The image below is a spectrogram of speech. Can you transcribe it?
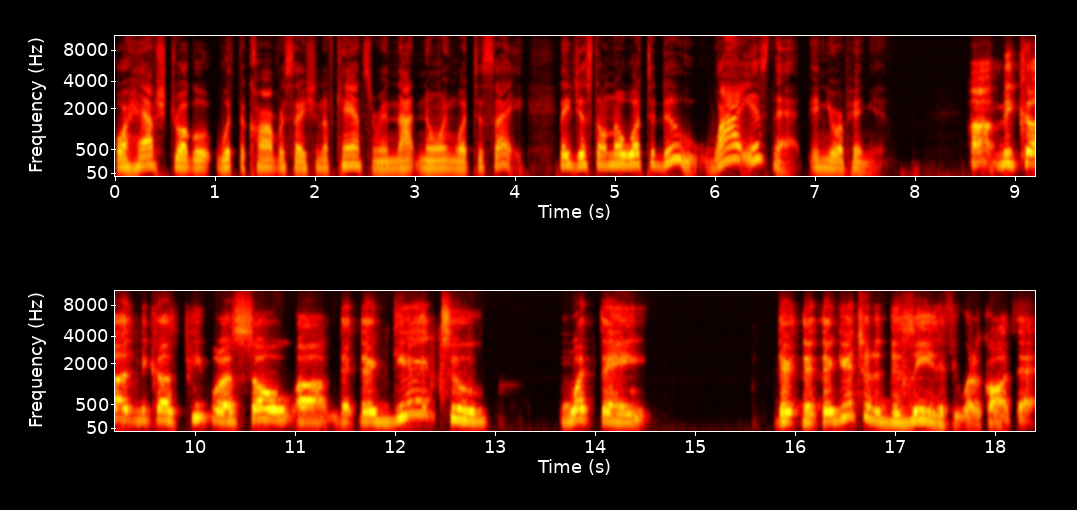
or have struggled with the conversation of cancer and not knowing what to say? They just don't know what to do. Why is that, in your opinion? Uh, because because people are so uh, they, they're geared to what they they're, they're geared to the disease, if you want to call it that,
